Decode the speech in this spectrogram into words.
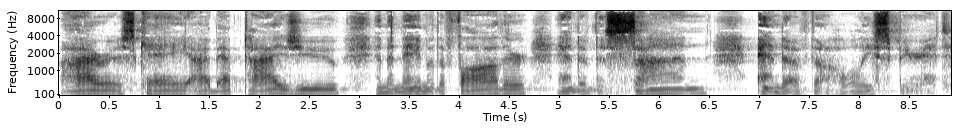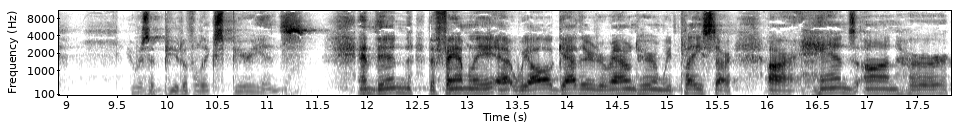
Iris K., I baptize you in the name of the Father and of the Son and of the Holy Spirit. It was a beautiful experience. And then the family, uh, we all gathered around her and we placed our, our hands on her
